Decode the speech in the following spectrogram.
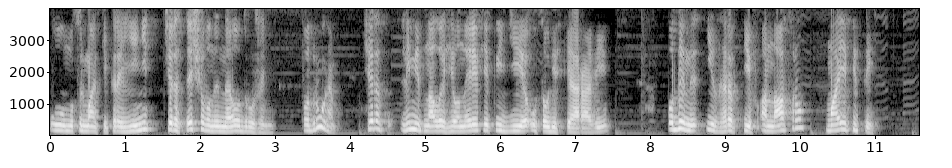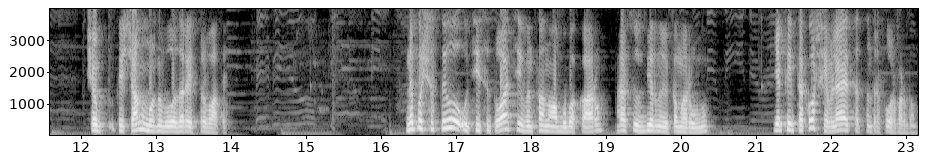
у мусульманській країні через те, що вони не одружені. По-друге, через ліміт на легіонерів, який діє у Саудівській Аравії, один із гравців Анасру має піти, щоб кріщану можна було зареєструвати. Не пощастило у цій ситуації Венсану Абубакару, гравцю збірної Камеруну, який також є центрфорвардом.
